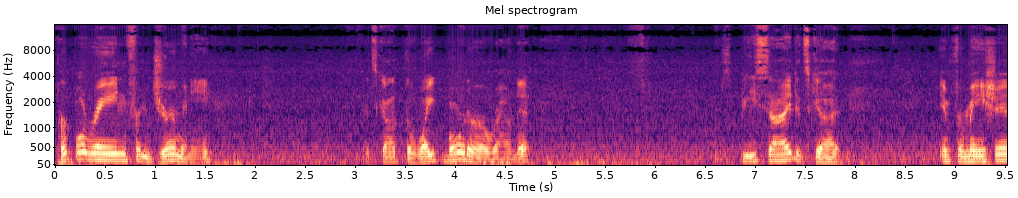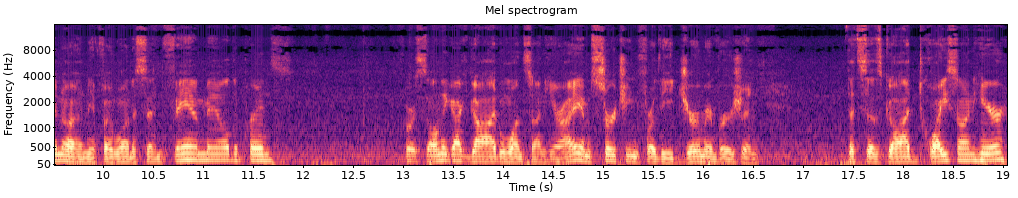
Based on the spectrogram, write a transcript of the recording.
Purple Rain from Germany. It's got the white border around it. It's B-side, it's got information on if I want to send fan mail to Prince. Of course, I only got God once on here. I am searching for the German version that says God twice on here,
